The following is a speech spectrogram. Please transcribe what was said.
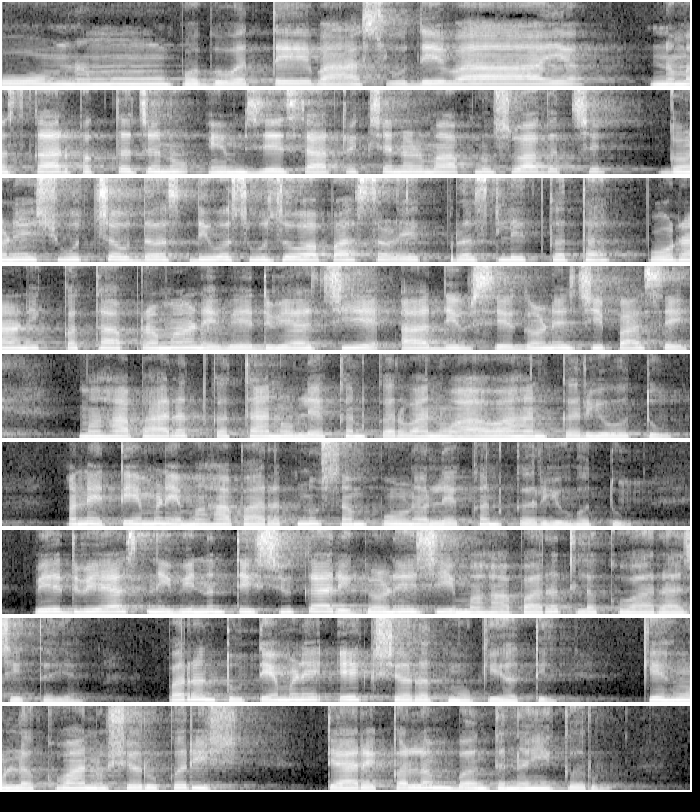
ઓમ નમો ભગવતે વાસુદેવાય નમસ્કાર ભક્તજનો એમ જે સાત્વિક ચેનલમાં આપનું સ્વાગત છે। ગણેશ ઉત્સવ દસ દિવસ ઉજવવા પાછળ એક પ્રચલિત કથા, પૌરાણિક કથા પ્રમાણે વેદવ્યાસજીએ આ દિવસે ગણેશજી પાસે મહાભારત કથાનું લેખન કરવાનું આવાહન કર્યું હતું અને તેમણે મહાભારતનું સંપૂર્ણ લેખન કર્યું હતું। વેદવ્યાસની વિનંતી સ્વીકારી ગણેશજી મહાભારત લખવા રાજી થયા. પરંતુ તેમણે એક શરત મૂકી હતી કે હું લખવાનું શરૂ કરીશ ત્યારે કલમ બંધ નહીં કરું.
